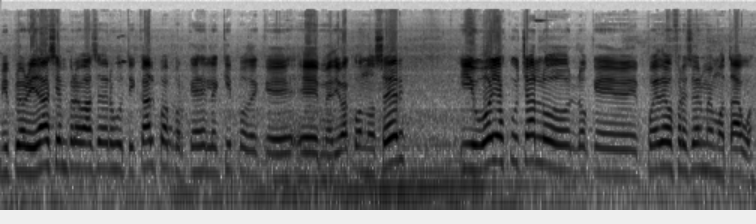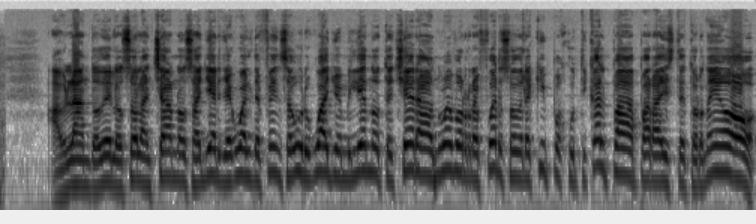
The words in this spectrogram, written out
mi prioridad siempre va a ser Juticalpa porque es el equipo de que eh, me dio a conocer y voy a escuchar lo, lo que puede ofrecerme Motagua. Hablando de los solanchanos, ayer llegó el defensa uruguayo Emiliano Techera, nuevo refuerzo del equipo Juticalpa para este torneo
